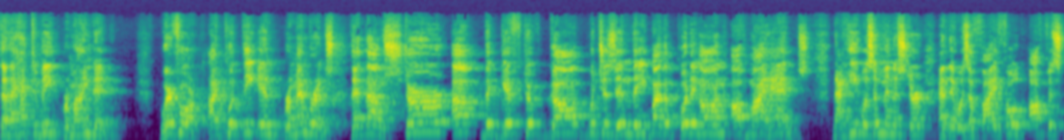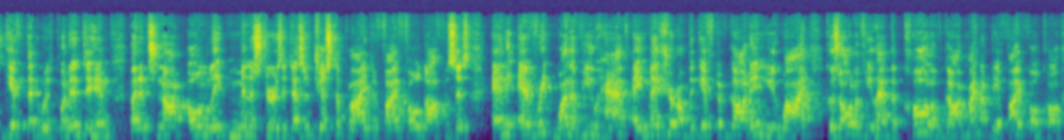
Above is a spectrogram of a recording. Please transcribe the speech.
That they had to be reminded. Wherefore, I put thee in remembrance that thou stir up the gift of God which is in thee by the putting on of my hands. Now, he was a minister, and there was a fivefold office gift that was put into him, but it's not only ministers. It doesn't just apply to fivefold offices. And every one of you have a measure of the gift of God in you. Why? Because all of you have the call of God. Might not be a fivefold call,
